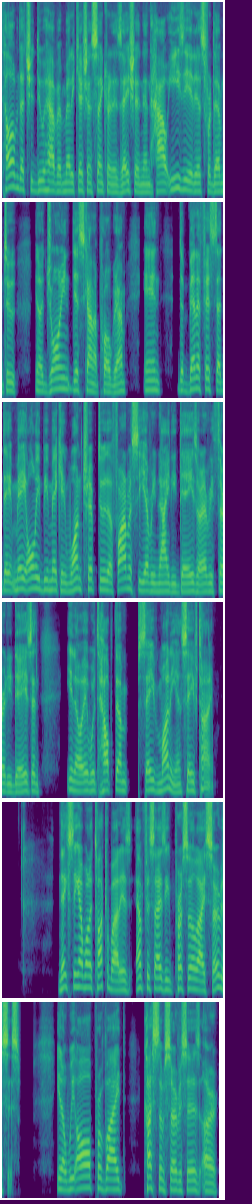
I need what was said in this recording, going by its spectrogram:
tell them that you do have a medication synchronization and how easy it is for them to, you know, join this kind of program and the benefits that they may only be making one trip to the pharmacy every 90 days or every 30 days. And, you know, it would help them save money and save time. Next thing I want to talk about is emphasizing personalized services. You know, we all provide custom services or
